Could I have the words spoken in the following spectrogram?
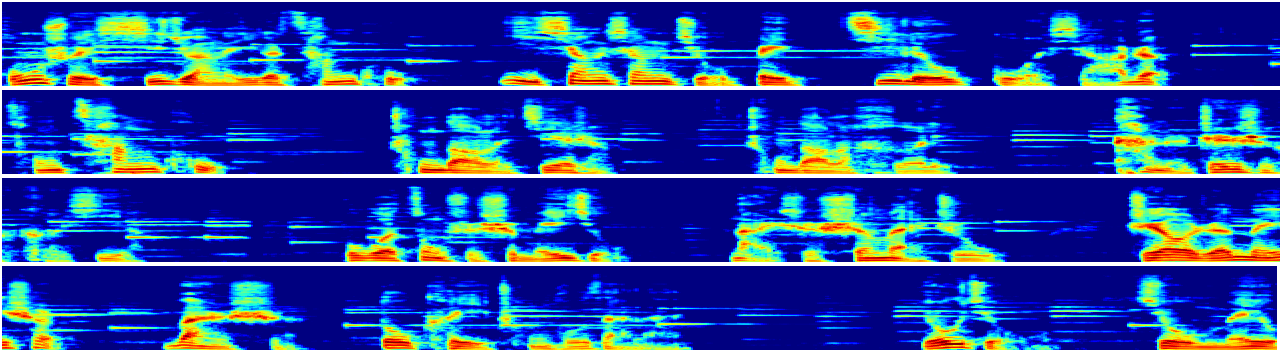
洪水席卷了一个仓库，一箱箱酒被激流裹挟着，从仓库冲到了街上，冲到了河里，看着真是可惜啊。不过，纵使是美酒，那也是身外之物。只要人没事万事都可以从头再来。有酒就没有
